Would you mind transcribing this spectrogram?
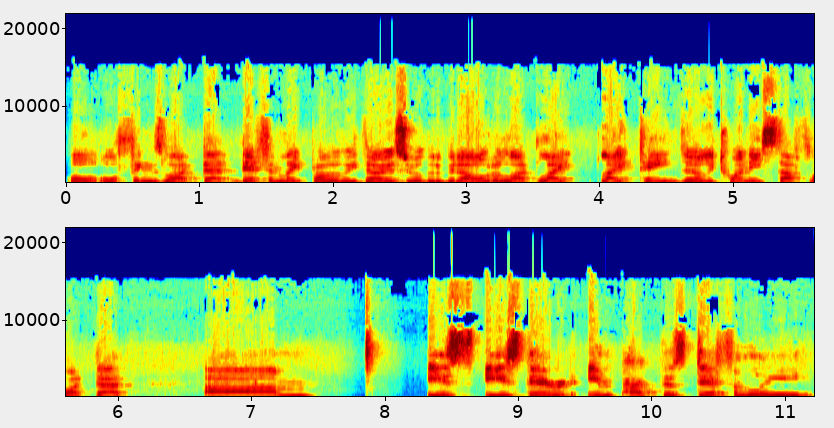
or, or things like that. Definitely, probably those who are a little bit older, like late late teens, early twenties, stuff like that. Um, is is there an impact? There's definitely,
